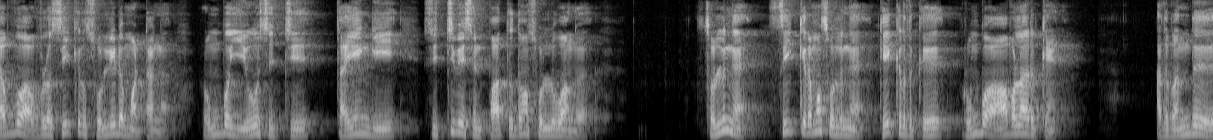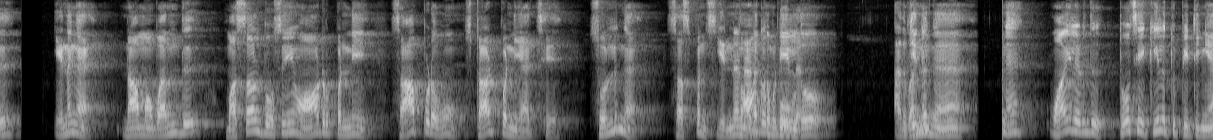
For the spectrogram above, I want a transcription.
லவ் அவ்வளோ சீக்கிரம் சொல்லிட மாட்டாங்க. ரொம்ப யோசித்து தயங்கி சுச்சுவேஷன் பார்த்து தான் சொல்லுவாங்க. சொல்லுங்க சீக்கிரமாக சொல்லுங்க. கேட்குறதுக்கு ரொம்ப ஆவலாக இருக்கேன். அது வந்து என்னங்க நாம் வந்து மசால் தோசையும் ஆர்டர் பண்ணி சாப்பிடவும் ஸ்டார்ட் பண்ணியாச்சு. சொல்லுங்க சஸ்பென்ஸ் என்ன நடக்க முடியலதோ அது வந்துங்க என்னங்க, வாயிலிருந்து தோசையை கீழே துப்பிட்டீங்க?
